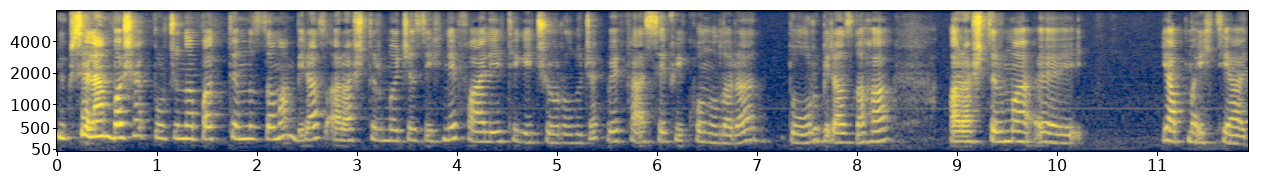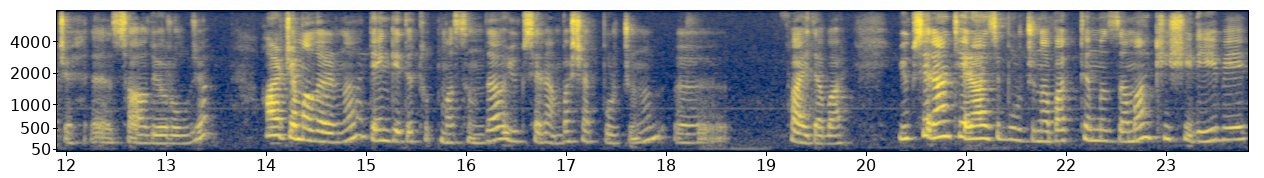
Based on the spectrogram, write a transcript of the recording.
Yükselen Başak Burcu'na baktığımız zaman biraz araştırmacı zihni faaliyete geçiyor olacak ve felsefi konulara doğru biraz daha araştırma yapma ihtiyacı e, sağlıyor olacak. Harcamalarını dengede tutmasında yükselen Başak Burcu'nun e, fayda var. Yükselen terazi burcuna baktığımız zaman kişiliği ve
